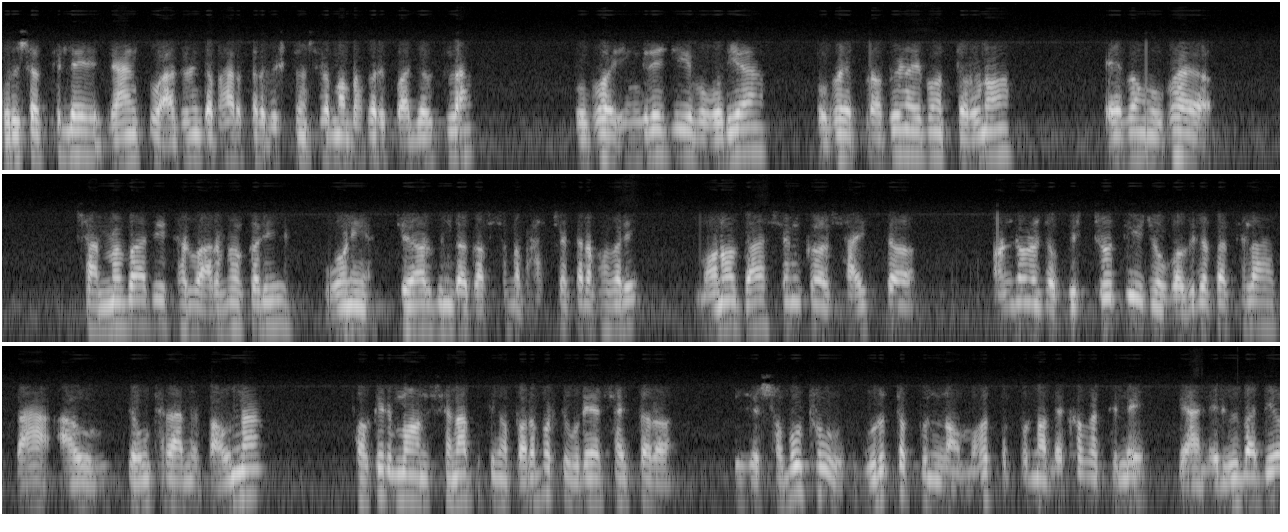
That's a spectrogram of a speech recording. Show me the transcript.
ପୁରୁଷ ଥିଲେ ଯାହାଙ୍କୁ ଆଧୁନିକ ଭାରତର ବିଷ୍ଣୁ ଶର୍ମା ଭାବରେ କୁହାଯାଉଥିଲା। ଉଭୟ ଇଂରେଜୀ ଏବଂ ଓଡ଼ିଆ ଉଭୟ ପ୍ରବୀଣ ଏବଂ ତରୁଣ ଏବଂ ଉଭୟ ସାମ୍ୟବାଦୀ ଠାରୁ ଆରମ୍ଭ କରି ପୁଣି ଶ୍ରୀଅରବିନ୍ଦ ଦର୍ଶନ ଭାଷ୍ୟକାର ଭାବରେ ମନୋଜ ଦାସଙ୍କ ସାହିତ୍ୟ ଖଣ୍ଡନ ଯୋଉ ବିସ୍ତୃତି ଯୋଉ ଗଭୀରତା ଥିଲା ତାହା ଆଉ କେଉଁଠାରେ ଆମେ ପାଉନା। ଫକୀର ମୋହନ ସେନାପତିଙ୍କ ପରବର୍ତ୍ତୀ ଓଡ଼ିଆ ସାହିତ୍ୟର ସେ ସବୁଠୁ ଗୁରୁତ୍ୱପୂର୍ଣ୍ଣ ମହତ୍ୱପୂର୍ଣ୍ଣ ଲେଖକ ଥିଲେ ଏହା ନିର୍ବିବାଦୀୟ।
